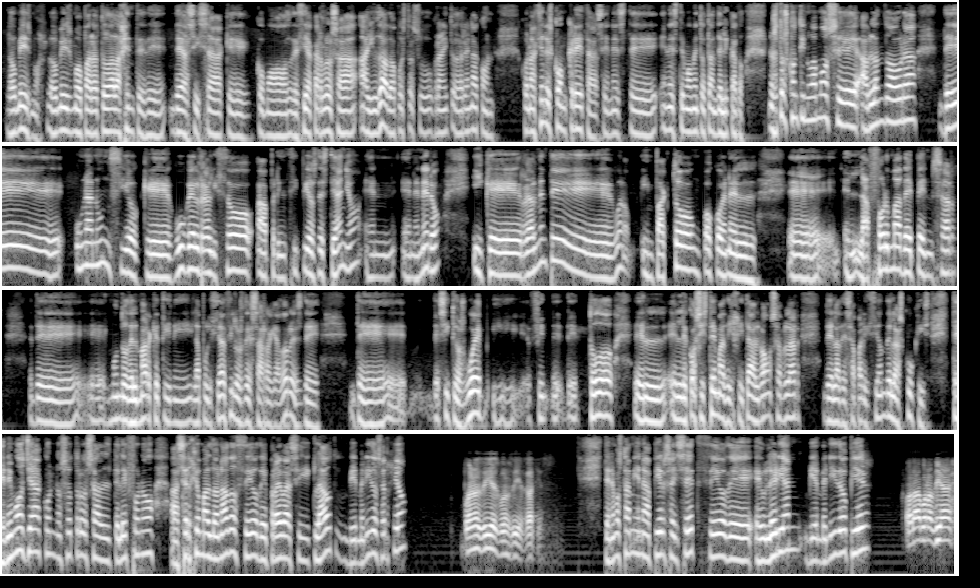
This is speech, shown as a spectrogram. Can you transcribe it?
Lo mismo, lo mismo para toda la gente de, de Asisa que, como decía Carlos, ha, ayudado, ha puesto su granito de arena con, con, acciones concretas en este, en este momento tan delicado. Nosotros continuamos eh, hablando ahora de un anuncio que Google realizó a principios de este año, en, en enero, y que realmente, bueno, impactó un poco en, el, eh, en la forma de pensar del eh, mundo del marketing y la publicidad y los desarrolladores de, de, sitios web y de, todo el, ecosistema digital. Vamos a hablar de la desaparición de las cookies. Tenemos ya con nosotros al teléfono a Sergio Maldonado, CEO de Privacy Cloud. Bienvenido, Sergio. Buenos días, buenos días, gracias. Tenemos también a Pierre Saisset, CEO de Eulerian. Bienvenido, Pierre. Hola, buenos días.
